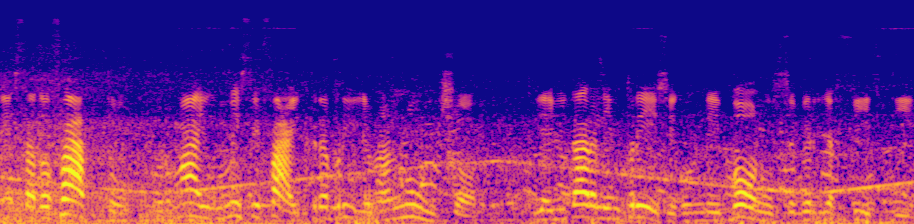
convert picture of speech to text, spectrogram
è stato fatto ormai un mese fa, il 3 aprile, un annuncio di aiutare le imprese con dei bonus per gli affitti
